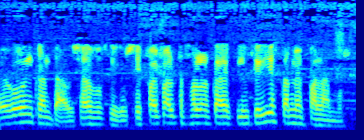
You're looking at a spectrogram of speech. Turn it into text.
eu encantado, xa vos digo, se fai falta falar cada 15 días tamén falamos.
